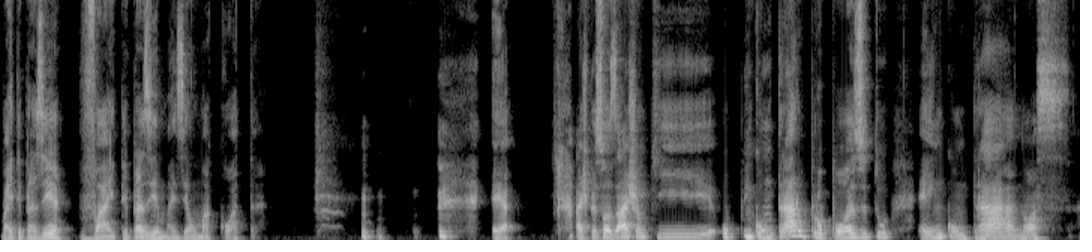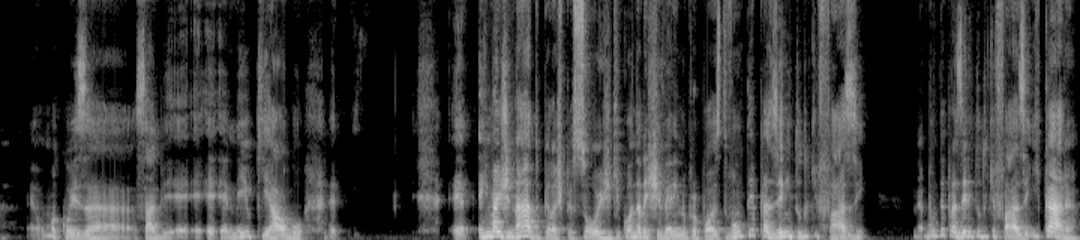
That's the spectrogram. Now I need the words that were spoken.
Vai ter prazer? Vai ter prazer, mas é uma cota. é. As pessoas acham que o, encontrar o propósito é encontrar, nossa, é uma coisa, sabe, é, é, é meio que algo. É, é, é, imaginado pelas pessoas de que quando elas estiverem no propósito vão ter prazer em tudo que fazem. Né? Vão ter prazer em tudo que fazem. E, cara,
